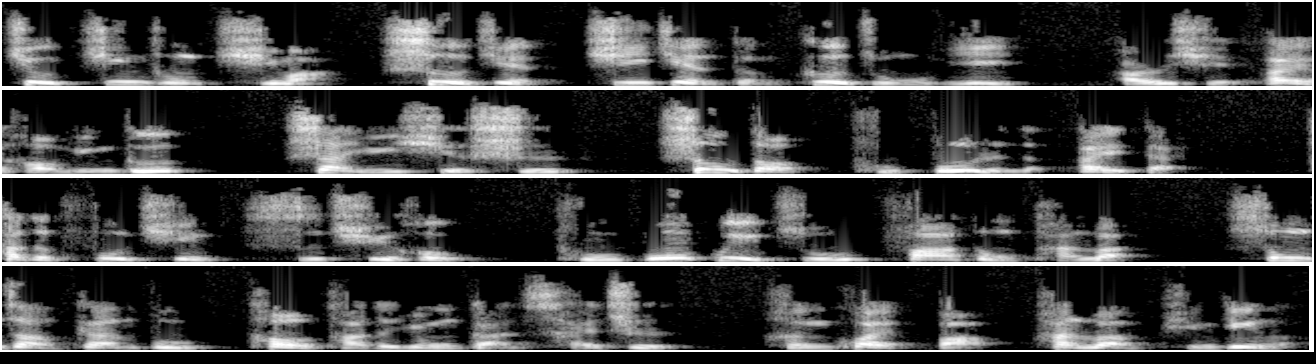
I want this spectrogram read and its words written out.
就精通骑马、射箭、击剑等各种武艺，而且爱好民歌。善于写诗，受到吐蕃人的爱戴。他的父亲死去后，吐蕃贵族发动叛乱，松赞干布靠他的勇敢才智，很快把叛乱平定了。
